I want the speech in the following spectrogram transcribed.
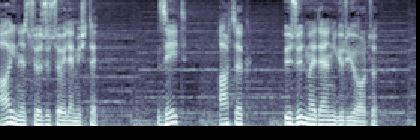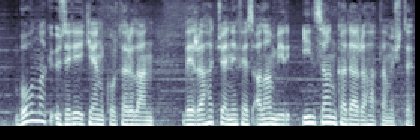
aynı sözü söylemişti. Zeyd artık üzülmeden yürüyordu. Boğulmak üzereyken kurtarılan ve rahatça nefes alan bir insan kadar rahatlamıştı.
